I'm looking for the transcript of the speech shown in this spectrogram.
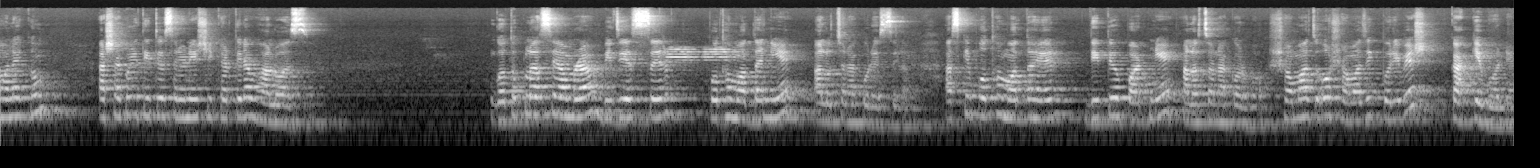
আসসালামু আলাইকুম। আশা করি তৃতীয় শ্রেণির শিক্ষার্থীরা ভালো আছে। গত ক্লাসে আমরা বিজিএস এর প্রথম অধ্যায় নিয়ে আলোচনা করেছিলাম। আজকে প্রথম অধ্যায়ের দ্বিতীয় পাঠ নিয়ে আলোচনা করব। সমাজ ও সামাজিক পরিবেশ কাকে বলে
